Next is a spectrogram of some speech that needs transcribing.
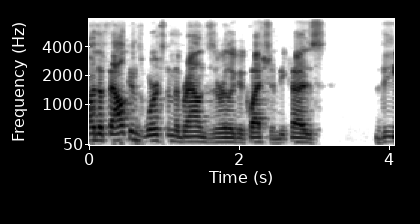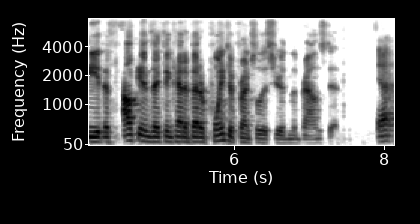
are the Falcons worse than the Browns? Is a really good question because the the Falcons I think had a better point differential this year than the Browns did. Yeah.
